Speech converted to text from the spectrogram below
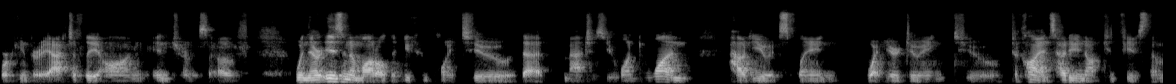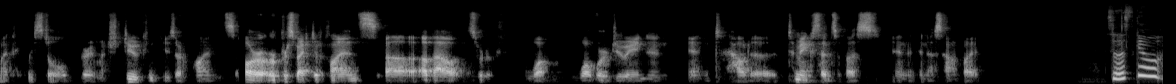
working very actively on in terms of when there isn't a model that you can point to that matches you one to one. How do you explain what you're doing to, to clients? How do you not confuse them? I think we still very much do confuse our clients or, or prospective clients uh, about sort of what what we're doing and, and how to, to make sense of us in, in a soundbite. So let's go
